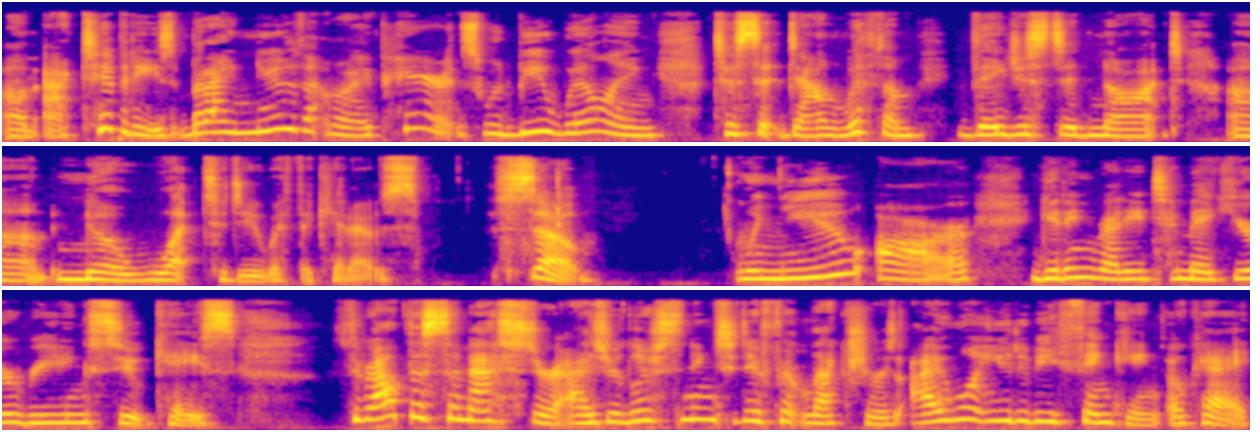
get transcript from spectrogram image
um, activities. But I knew that my parents would be willing to sit down with them. They just did not um, know what to do with the kiddos. So when you are getting ready to make your reading suitcase Throughout the semester, as you're listening to different lectures, I want you to be thinking, okay,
